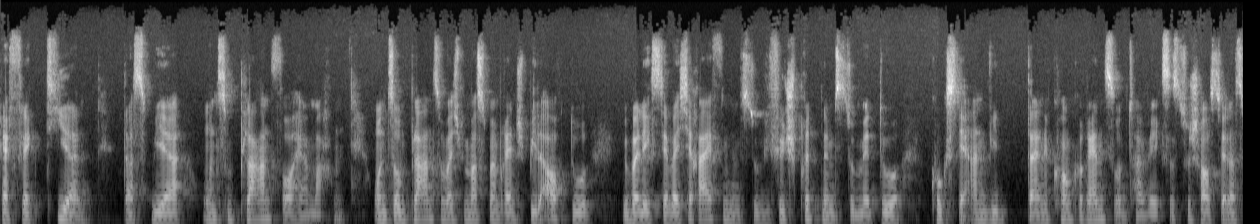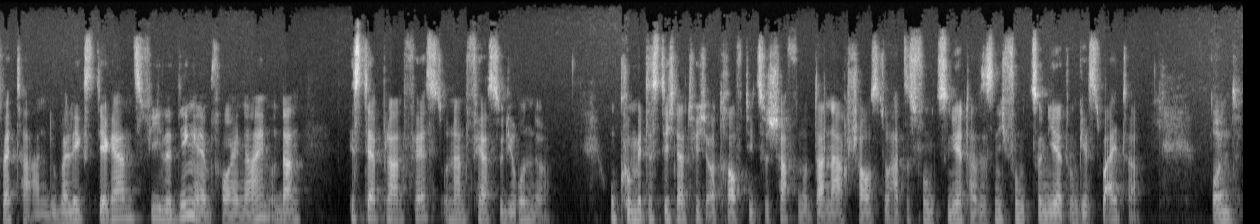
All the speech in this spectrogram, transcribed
reflektieren, dass wir uns einen Plan vorher machen. Und so einen Plan zum Beispiel machst du beim Rennspiel auch. Du überlegst dir, welche Reifen nimmst du, wie viel Sprit nimmst du mit, du guckst dir an, wie deine Konkurrenz unterwegs ist, du schaust dir das Wetter an, du überlegst dir ganz viele Dinge im Vorhinein und dann ist der Plan fest und dann fährst du die Runde. Und committest dich natürlich auch drauf, die zu schaffen. Und danach schaust du, hat es funktioniert, hat es nicht funktioniert und gehst weiter. Und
